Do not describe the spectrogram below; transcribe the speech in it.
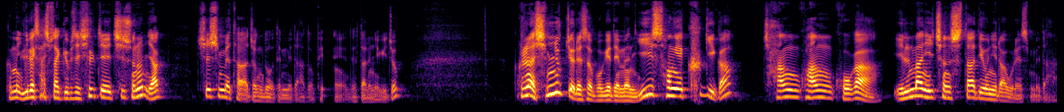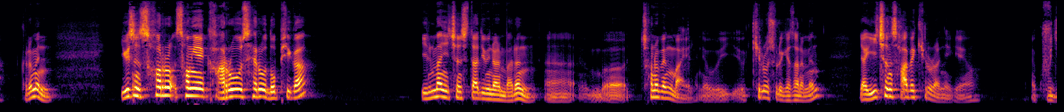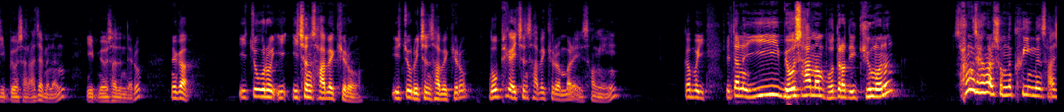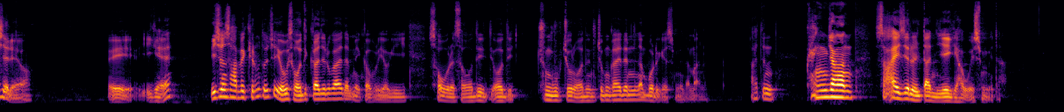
그러면 144 규빗의 실제 치수는 약 70m 정도 됩니다. 높이 네, 됐다는 얘기죠. 그러나 16절에서 보게 되면 이 성의 크기가 창광고가 1만 2천 스타디온이라고 그랬습니다. 그러면 이것은 성의 가로 세로 높이가 1만 2천 스타디온이라는 말은 어, 뭐 1,500마일 킬로 수로 계산하면 약 2,400킬로라는 얘기예요. 굳이 묘사를 하자면은 이 묘사된 대로 그러니까 이쪽으로 2,400킬로, 이쪽으로 2,400킬로, 높이가 2,400킬로란 말이에요. 성이. 그러니까 뭐 일단은 이 묘사만 보더라도 이 규모는 상상할 수 없는 크기인 건 사실이에요. 이게 2,400km 도대체 여기서 어디까지로 가야 됩니까? 우리 여기 서울에서 어디 어디 중국 쪽으로 어느 좀 가야 되는지 모르겠습니다만 하여튼 굉장한 사이즈를 일단 얘기하고 있습니다.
